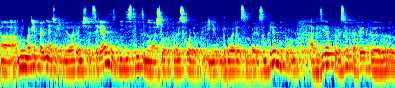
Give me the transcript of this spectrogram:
а, мы не могли понять уже, где заканчивается реальность, где действительно что-то происходит, и он договорился с Борисом Хлебниковым, а где происходит какая-то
